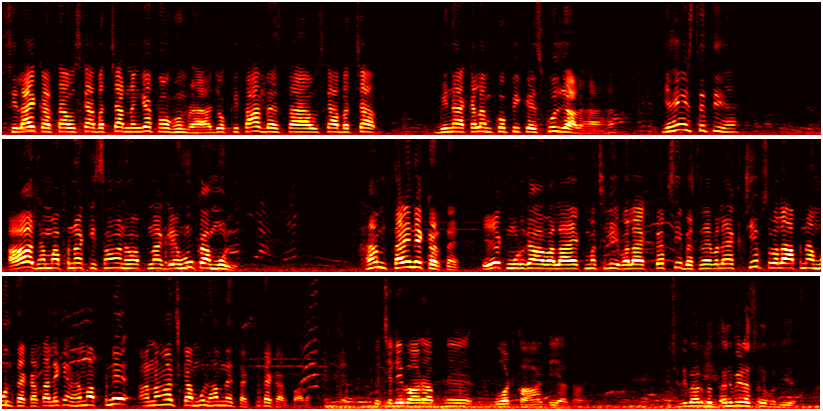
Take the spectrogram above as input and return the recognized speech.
सिलाई करता है उसका बच्चा नंगे पाँव घूम रहा है जो किताब बेचता है उसका बच्चा बिना कलम कॉपी के स्कूल जा रहा है। यही स्थिति है। आज हम अपना किसान हम अपना गेहूँ का मूल्य हम तय नहीं करते हैं। एक मुर्गा वाला एक मछली वाला एक पेप्सी बेचने वाला एक चिप्स वाला अपना मूल्य तय करता है लेकिन हम अपने अनाज का मूल्य हम नहीं तय कर पा रहे पिछली बार आपने वोट कहाँ दिया था? पिछली बार तो तनवीर हसन को दिए थे।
